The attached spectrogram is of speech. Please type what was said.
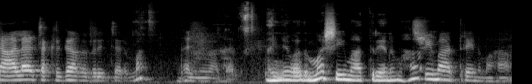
చాలా చక్కగా వివరించారమ్మా. ధన్యవాదాలు. ధన్యవాదమ్మా. శ్రీమాత్రే నమ. శ్రీమాత్రే నమః.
